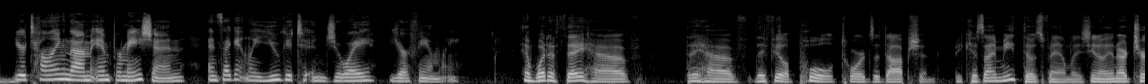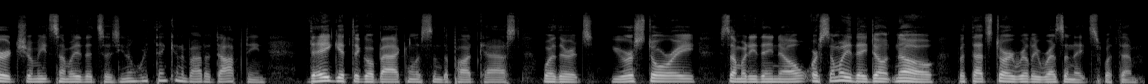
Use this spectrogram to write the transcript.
Mm-hmm. You're telling them information. And secondly, you get to enjoy your family. And what if they have they have they feel a pull towards adoption? Because I meet those families. You know, in our church you'll meet somebody that says, you know, we're thinking about adopting. They get to go back and listen to the podcast, whether it's your story, somebody they know, or somebody they don't know, but that story really resonates with them.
